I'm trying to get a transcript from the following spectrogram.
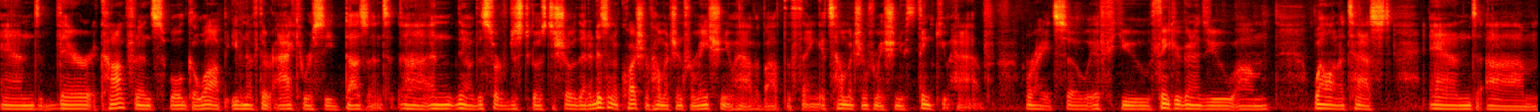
and their confidence will go up even if their accuracy doesn't. Uh, and you know, this sort of just goes to show that it isn't a question of how much information you have about the thing; it's how much information you think you have, right? So if you think you're going to do um, well on a test, and um,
